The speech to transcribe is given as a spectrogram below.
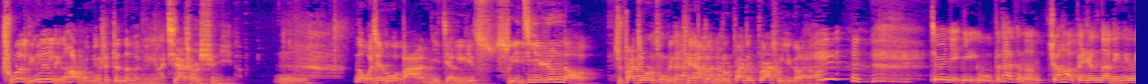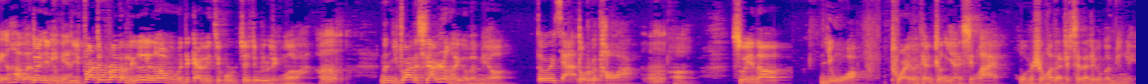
除了零零零号文明是真的文明以外，其他全是虚拟的。嗯，那我现在如果把你简历里随机扔到，就抓阄从这个天下文明中抓阄抓出一个来的话，就是你你我不太可能正好被扔到零零零号文对你明里面。你抓阄抓到零零零号文明，这概率几乎这就是零了吧？啊，嗯，那你抓的其他任何一个文明都是假的。都是个套娃，嗯啊，所以呢，你我突然有一天睁眼醒来，我们生活在这现在这个文明里，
